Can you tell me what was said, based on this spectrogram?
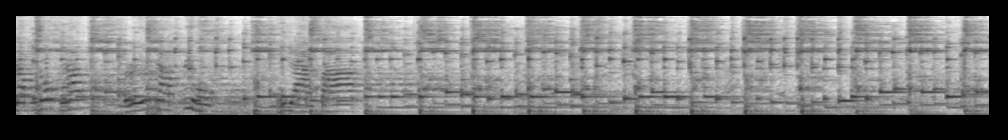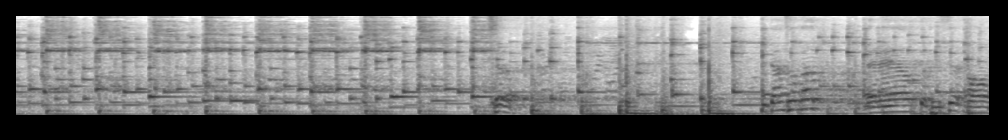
รำนกครับ หรือรำที่หก ทยานตาเชิญติดตามชมครับได้แล้วจะผีเสื้อทอง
